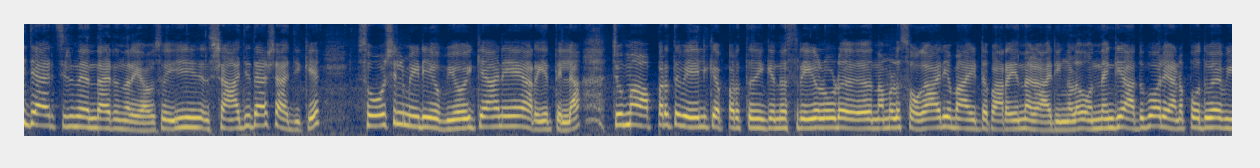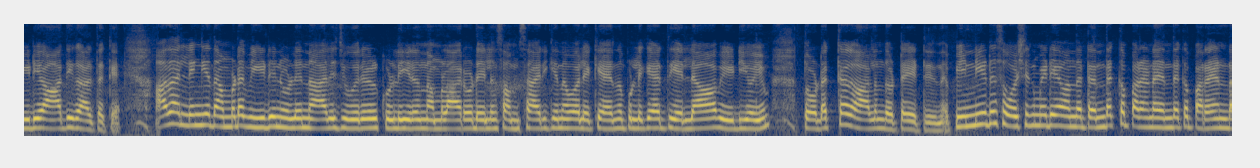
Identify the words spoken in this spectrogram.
വിചാരിച്ചിരുന്നത് എന്തായിരുന്നു അറിയാമോ സോ ഈ ഷാജിദ ഷാജിക്ക് സോഷ്യൽ മീഡിയ ഉപയോഗിക്കാനേ അറിയത്തില്ല. ചുമ്മാ അപ്പുറത്ത് വേലിക്കപ്പുറത്ത് നിൽക്കുന്ന സ്ത്രീകളോട് നമ്മൾ സ്വകാര്യമായിട്ട് പറയുന്ന കാര്യങ്ങൾ ഒന്നെങ്കിൽ അതുപോലെയാണ് പൊതുവെ വീഡിയോ ആദ്യകാലത്തൊക്കെ. അതല്ലെങ്കിൽ നമ്മുടെ വീടിനുള്ളിൽ നാല് ചുവരുകൾക്കുള്ളിൽ നമ്മൾ ആരോടെങ്കിലും സംസാരിക്കുന്ന പോലെയൊക്കെ ആയിരുന്നു പുള്ളിക്കാരത്തി എല്ലാ വീഡിയോയും തുടക്കകാലം തൊട്ടേ ഇട്ടിരുന്നത്. പിന്നീട് സോഷ്യൽ മീഡിയ വന്നിട്ട് എന്തൊക്കെ പറയണം എന്തൊക്കെ പറയണ്ട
